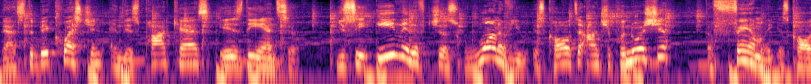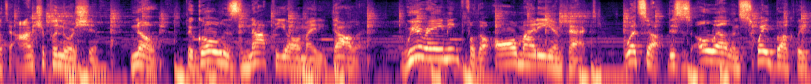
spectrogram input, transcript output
That's the big question, and this podcast is the answer. You see, even if just one of you is called to entrepreneurship, the family is called to entrepreneurship. No, the goal is not the almighty dollar. We're aiming for the almighty impact. What's up? This is OL and Sway Buckley.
